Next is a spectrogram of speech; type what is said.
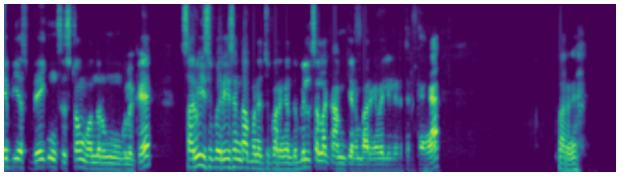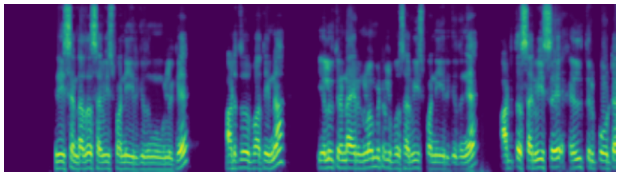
ஏபிஎஸ் பிரேக்கிங் சிஸ்டம் வந்துருங்க உங்களுக்கு. சர்வீஸ் இப்போ ரீசெண்டாக பண்ணிச்சு பாருங்கள் இந்த பில்ஸ் எல்லாம் காமிக்கிறேன் பாருங்கள் வெளியில் எடுத்துருக்கேங்க. பாருங்கள் ரீசெண்டாக தான் சர்வீஸ் பண்ணி இருக்குதுங்க உங்களுக்கு. அடுத்தது பார்த்தீங்கன்னா எழுபத்தி ரெண்டாயிரம் கிலோமீட்டர் இப்போ சர்வீஸ் பண்ணி இருக்குதுங்க. அடுத்த சர்வீஸு ஹெல்த் ரிப்போர்ட்டு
